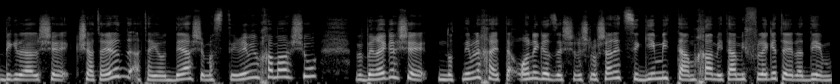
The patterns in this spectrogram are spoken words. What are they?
בגלל שכשאתה ילד, אתה יודע שמסתירים ממך משהו, וברגע שנותנים לך את העונג הזה של שלושה נציגים מטעמך, מטעם מפלגת הילדים,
